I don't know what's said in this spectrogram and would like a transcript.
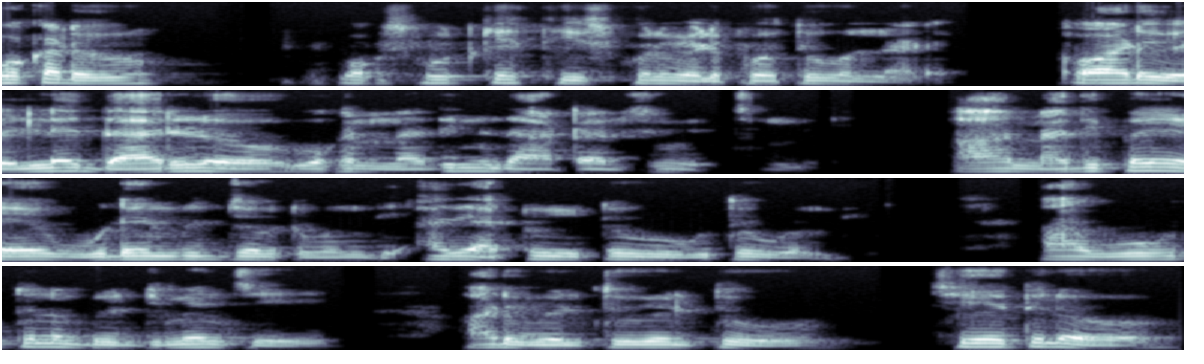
ఒకడు ఒక సూట్ కేస్ తీసుకుని వెళ్ళిపోతూ ఉన్నాడు. వాడు వెళ్ళే దారిలో ఒక నదిని దాటాల్సి వచ్చింది. ఆ నదిపై వుడెన్ బ్రిడ్జ్ ఒకటి ఉంది. అది అటు ఇటు ఊగుతూ ఉంది. ఆ ఊగుతున్న బ్రిడ్జ్ మించి ఆడు వెళ్తూ వెళ్తూ చేతిలో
